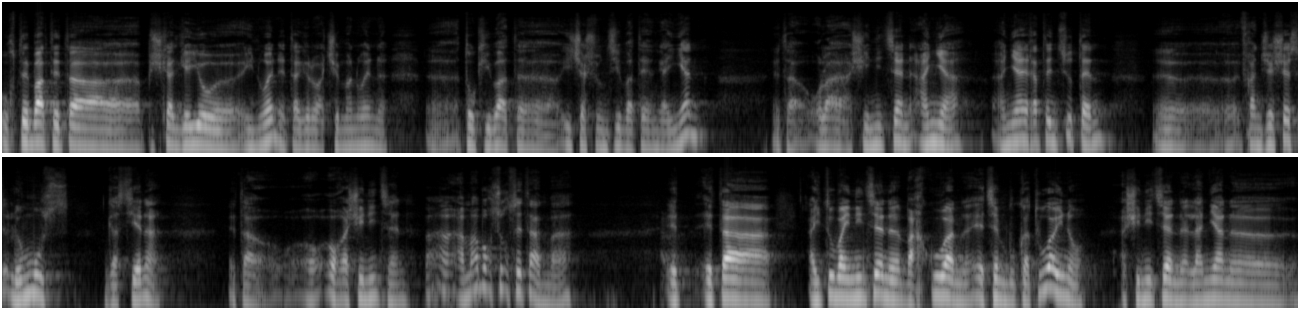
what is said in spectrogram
Urte bat eta pixkat gehiago uh, inuen, eta gero atseman nuen uh, toki bat uh, itxasuntzi baten gainean. Eta hola hasi nintzen aina, aina erraten zuten, uh, frantzesez, le mus gaztiena. Eta hor hor hasi nintzen. Ba, ama urtetan, ba. Et, eta aitu bain nintzen barkuan etzen bukatu haino. Hasi nintzen lanian uh,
